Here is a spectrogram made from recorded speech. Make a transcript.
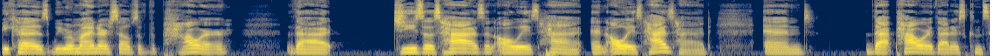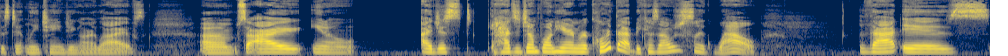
Because we remind ourselves of the power that Jesus has and always had and always has had and that power that is consistently changing our lives. Um, so I, you know, I just had to jump on here and record that because I was just like, wow, that is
